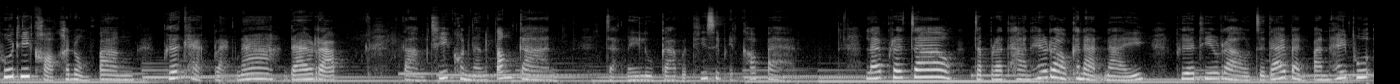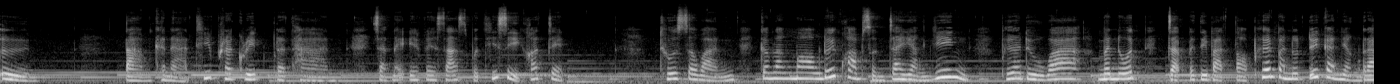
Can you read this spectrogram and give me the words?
ผู้ที่ขอขนมปังเพื่อแขกแปลกหน้าได้รับ ตามที่คนนั้นต้องการ จากในลูกาบทที่ 11 ข้อ 8 และพระเจ้าจะประทานให้เราขนาดไหน เพื่อที่เราจะได้แบ่งปันให้ผู้อื่น ตามขนาดที่พระคริสต์ประทาน จากในเอเฟซัสบทที่ 4 ข้อ 7 ทูตสวรรค์กำลังมองด้วยความสนใจอย่างยิ่ง เพื่อดูว่ามนุษย์จะปฏิบัติต่อเพื่อนมนุษย์ด้วยกันอย่างไร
